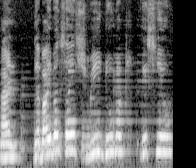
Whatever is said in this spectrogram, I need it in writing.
And the Bible says we do not receive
